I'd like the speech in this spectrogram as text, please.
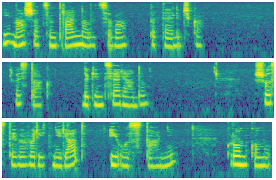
і наша центральна лицева петелечка. Ось так, до кінця ряду. Шостий виворітній ряд і останній. Кромкову,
